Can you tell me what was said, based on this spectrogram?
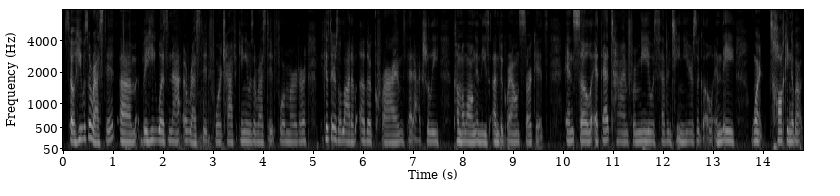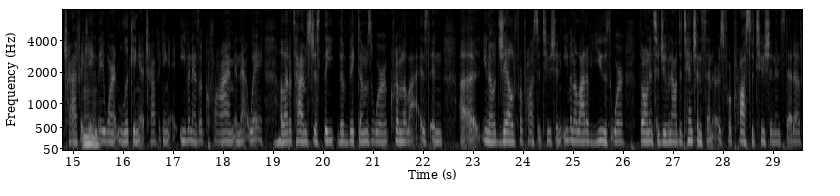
So he was arrested, um, but he was not arrested for trafficking. He was arrested for murder because there's a lot of other crimes that actually come along in these underground circuits. And so at that time, for me, it was 17 years ago, and they weren't talking about trafficking. They weren't looking at trafficking even as a crime in that way. A lot of times, just the the victims were criminalized and uh, you know jailed for prostitution. Even a lot of youth were thrown into juvenile detention centers for prostitution instead of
